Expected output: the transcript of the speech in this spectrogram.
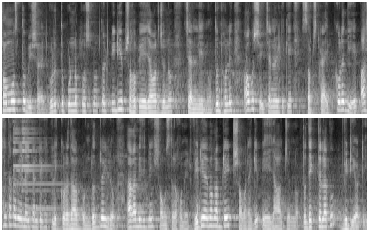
সমস্ত বিষয়ের গুরুত্বপূর্ণ প্রশ্ন উত্তর পিডিএফ সহ পেয়ে যাওয়ার জন্য চ্যানেলে নতুন হলে অবশ্যই চ্যানেলটিকে সাবস্ক্রাইব করে দিয়ে পাশে থাকা বেল আইকনটিকে ক্লিক করে দেওয়ার অনুরোধ রইল। আগামী দিনে সমস্ত রকমের ভিডিও এবং আপডেট সবার আগে পেয়ে যাওয়ার জন্য। তো দেখতে লাগো ভিডিওটি।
